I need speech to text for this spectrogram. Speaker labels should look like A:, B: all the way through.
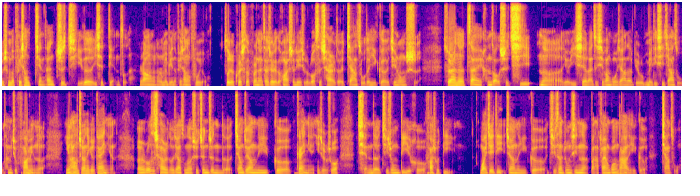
A: 有什么非常简单至极的一些点子，让人们变得非常的富有？作者 Christopher 呢，在这里的话是列举了罗斯柴尔德家族的一个金融史。虽然呢，在很早的时期，那有一些来自西方国家的，比如美第奇家族，他们就发明了银行这样的一个概念，而罗斯柴尔德家族呢，是真正的将这样的一个概念，也就是说钱的集中地和发出地、外界地这样的一个集散中心呢，把它发扬光大的一个家族。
